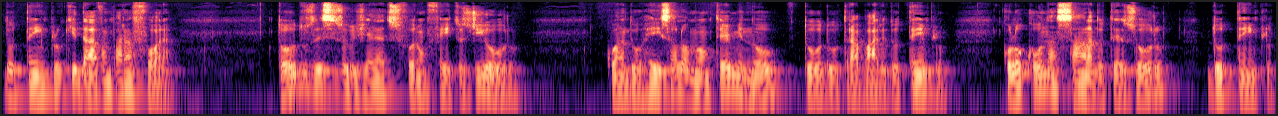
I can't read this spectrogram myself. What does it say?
do templo que davam para fora. Todos esses objetos foram feitos de ouro quando o rei Salomão terminou todo o trabalho do templo, colocou na sala do tesouro do templo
